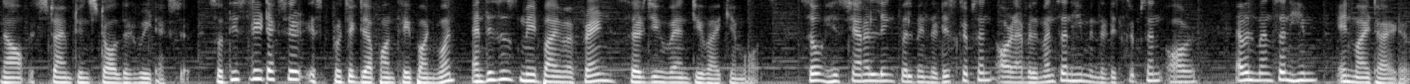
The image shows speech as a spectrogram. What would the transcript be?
Now it's time to install the retexture. So this retexture is project japan 3.1 and this is made by my friend sergio van dyk mods. So his channel link will be in the description or i will mention him in the description or i will mention him in my title.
